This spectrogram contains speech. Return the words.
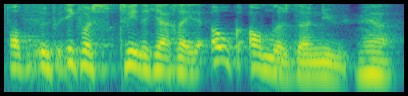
altijd, ik was twintig jaar geleden ook anders dan nu. Ja.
